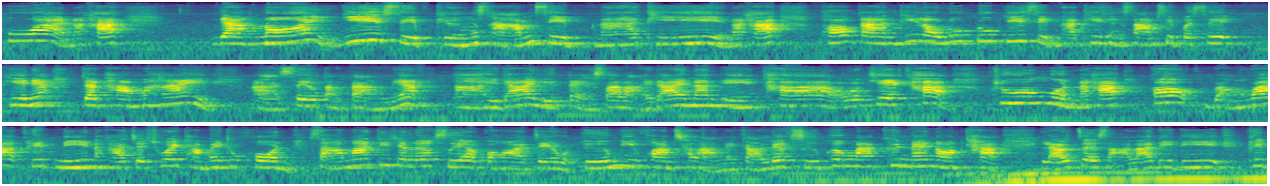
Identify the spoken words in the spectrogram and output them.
ทั่วนะคะ อย่างน้อย 20ถึง30 นาทีนะคะ เพราะการที่เรารูปรูป20 นาทีถึง 30เปอร์เซ็น ทีเนี่ยจะทำให้เซลล์ต่างๆเนี่ยตายได้หรือแตกสลายได้นั่นเองค่ะ โอเคค่ะ ครูงุ่นนะคะ ก็หวังว่าคลิปนี้นะคะจะช่วยทำให้ทุกคนสามารถที่จะเลือกซื้อแอลกอฮอล์เจลหรือมีความฉลาดในการเลือกซื้อเพิ่มมากขึ้นแน่นอนค่ะ แล้วเจอสาระดีๆ คลิป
